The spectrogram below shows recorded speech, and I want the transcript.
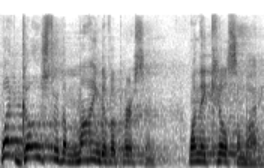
what goes through the mind of a person when they kill somebody?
